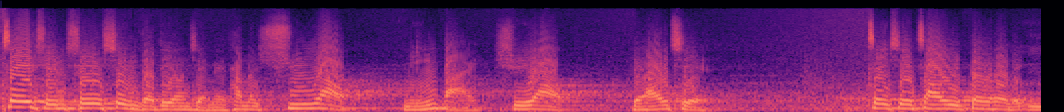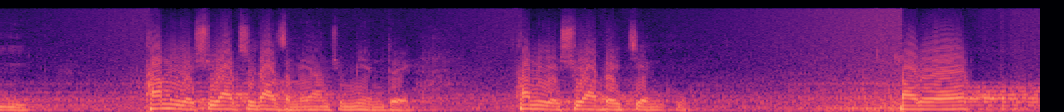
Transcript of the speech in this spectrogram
这一群初信的弟兄姐妹，他们需要明白，需要了解这些遭遇背后的意义，他们也需要知道怎么样去面对，他们也需要被坚固。保罗，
